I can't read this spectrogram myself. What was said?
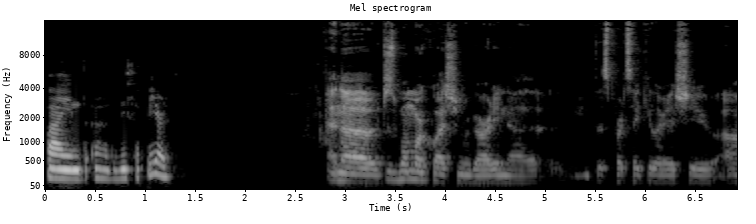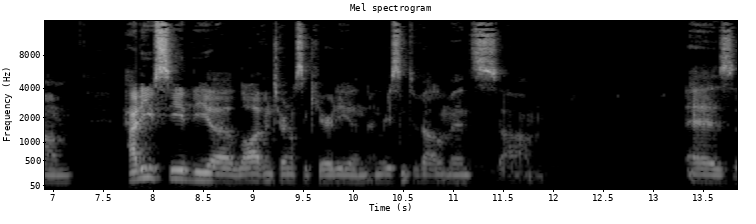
find uh, the disappeared. And uh, just one more question regarding uh, this particular issue. Um, how do you see the uh, law of internal security and, and recent developments um, as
